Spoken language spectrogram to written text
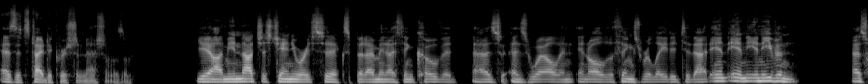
as it's tied to Christian nationalism. Yeah, I mean, not just January 6th, but I mean, I think COVID as as well, and, and all the things related to that, and and and even as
